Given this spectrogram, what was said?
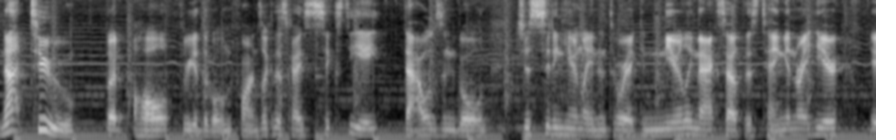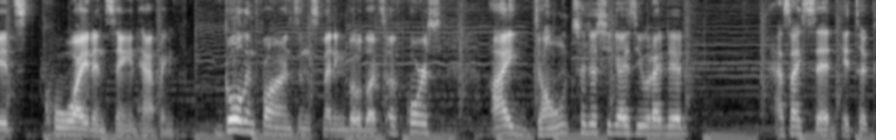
not two, but all three of the golden farms. Look at this guy, 68,000 gold just sitting here in my inventory. I can nearly max out this Tengen right here. It's quite insane happening. Golden farms and spending Robux. Of course, I don't suggest you guys do what I did. As I said, it took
